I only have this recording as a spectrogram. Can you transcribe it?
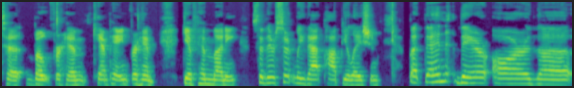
to vote for him, campaign for him, give him money. So there's certainly that population. But then there are the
